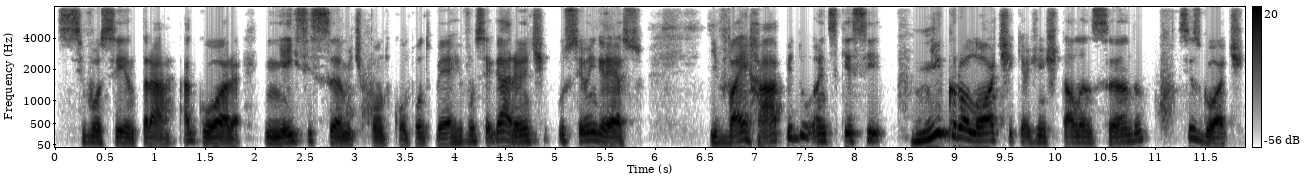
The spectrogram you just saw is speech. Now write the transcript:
Se você entrar agora em acesummit.com.br, você garante o seu ingresso. E vai rápido antes que esse microlote que a gente está lançando se esgote.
